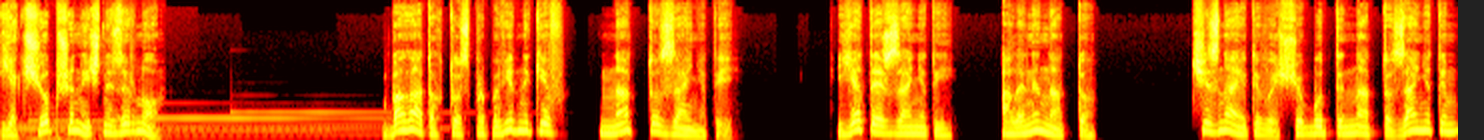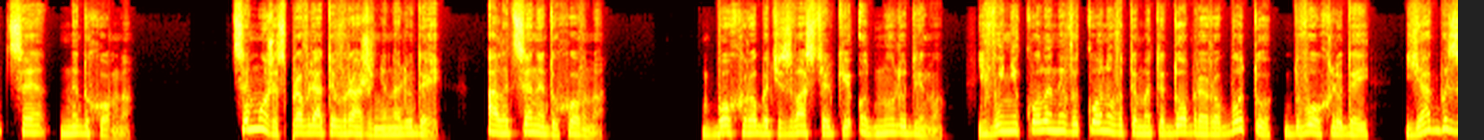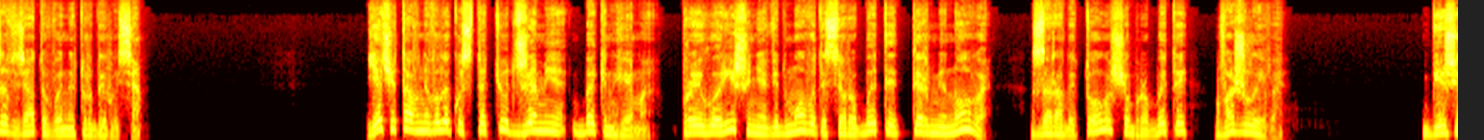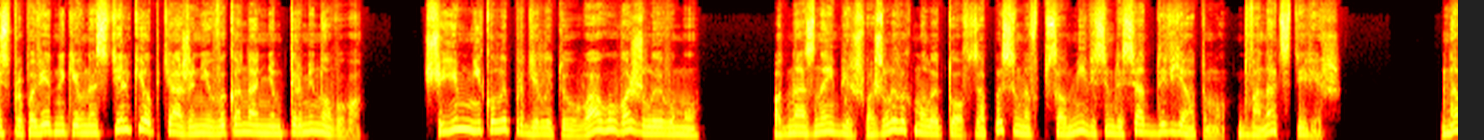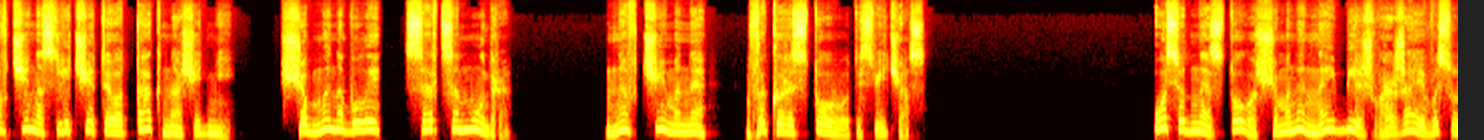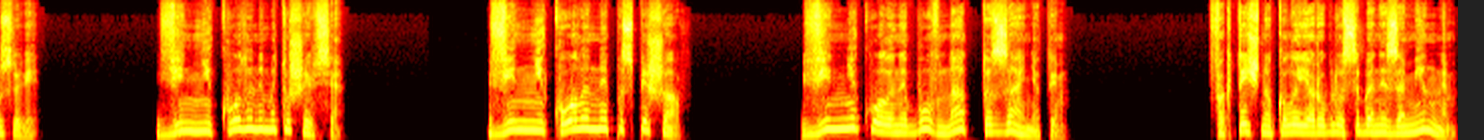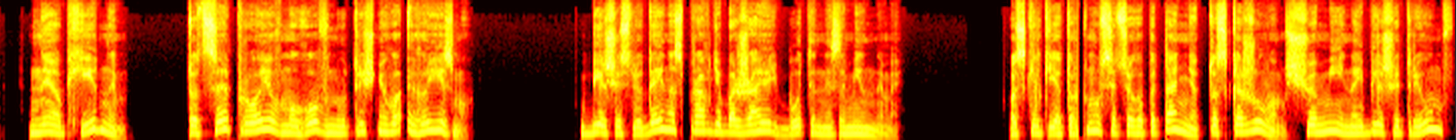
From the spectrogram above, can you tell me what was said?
якщо пшеничне зерно. Багато хто з проповідників надто зайнятий. Я теж зайнятий, але не надто. Чи знаєте ви, що бути надто зайнятим це недуховно? Це може справляти враження на людей, але це не духовно. Бог робить із вас тільки одну людину, і ви ніколи не виконуватимете добре роботу двох людей, як би завзято ви не трудилися. Я читав невелику статтю Джемі Бекінгема про його рішення відмовитися робити термінове заради того, щоб робити важливе. Більшість проповідників настільки обтяжені виконанням термінового, що їм ніколи приділити увагу важливому. Одна з найбільш важливих молитов записана в Псалмі 89, 12 вірш. Навчи нас лічити отак наші дні, щоб ми набули серце мудре. Навчи мене використовувати свій час. Ось одне з того, що мене найбільш вражає в Ісусові. Він ніколи не метушився. Він ніколи не поспішав. Він ніколи не був надто зайнятим. Фактично, коли я роблю себе незамінним, необхідним, то це прояв мого внутрішнього егоїзму. Більшість людей насправді бажають бути незамінними. Оскільки я торкнувся цього питання, то скажу вам, що мій найбільший тріумф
